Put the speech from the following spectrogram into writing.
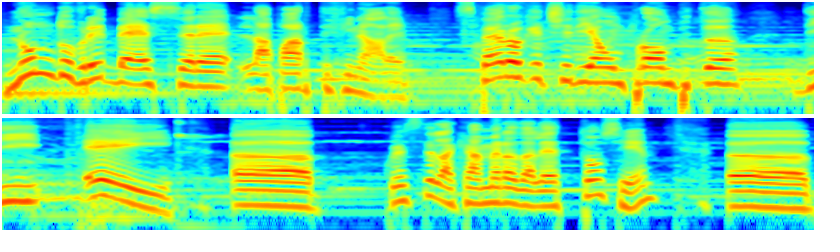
non dovrebbe essere la parte finale. Spero che ci dia un prompt di ehi, uh, questa è la camera da letto, sì. Uh,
